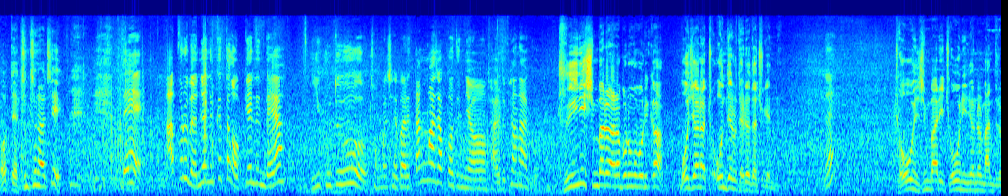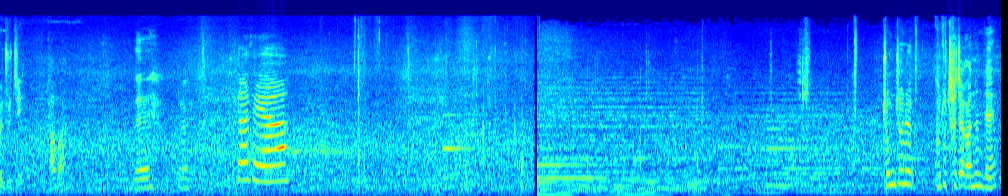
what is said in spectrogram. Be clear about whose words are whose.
Speaker 1: 어때? 튼튼하지?
Speaker 2: 네, 앞으로 몇 년은 끄떡 없겠는데요. 이 구두 정말 제 발에 딱 맞았거든요. 발도 편하고.
Speaker 1: 주인이 신발을 알아보는 거 보니까 머지않아 좋은 데로 데려다 주겠네.
Speaker 2: 네?
Speaker 1: 좋은 신발이 좋은 인연을 만들어 주지. 가봐.
Speaker 2: 네. 그럼 수고하세요.
Speaker 1: 좀 전에 구두 찾아갔는데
